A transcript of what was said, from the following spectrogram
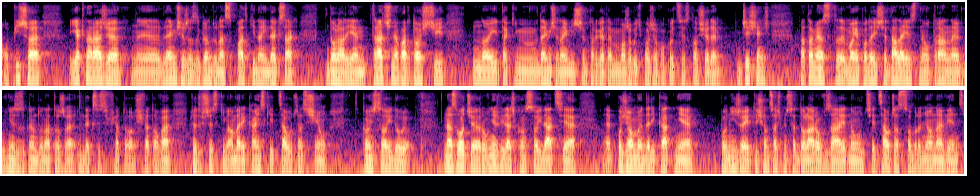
opiszę. Jak na razie wydaje mi się, że ze względu na spadki na indeksach dolar jen traci na wartości. No i takim, wydaje mi się, najbliższym targetem może być poziom w okolicy 107,10. Natomiast e, moje podejście dalej jest neutralne, głównie ze względu na to, że indeksy świato, światowe, przede wszystkim amerykańskie, cały czas się konsolidują. Na złocie również widać konsolidację, e, poziomy delikatnie poniżej 1800 dolarów za jedną uncję cały czas są bronione, więc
